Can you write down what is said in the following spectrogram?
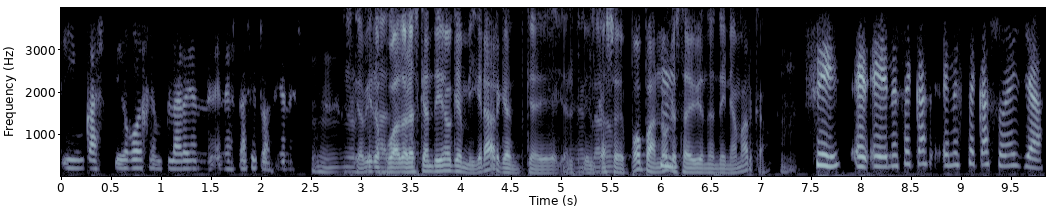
y un castigo ejemplar en, estas situaciones. Es que ha habido jugadores que han tenido que emigrar, que, el, caso de Popa, ¿no? Que está viviendo en Dinamarca. Sí, en, ese caso, en este caso ella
